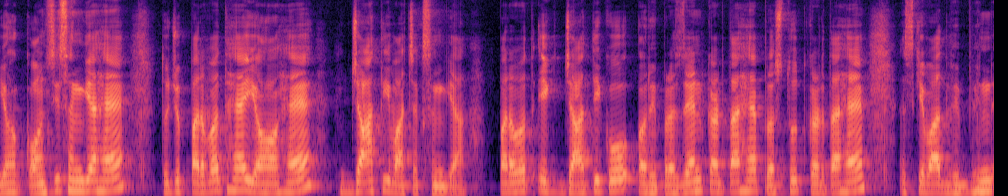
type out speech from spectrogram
यह कौन सी संज्ञा है? तो जो पर्वत है, यह है जातिवाचक संज्ञा। पर्वत एक जाति को रिप्रेजेंट करता है, प्रस्तुत करता है। इसके बाद विभिन्न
